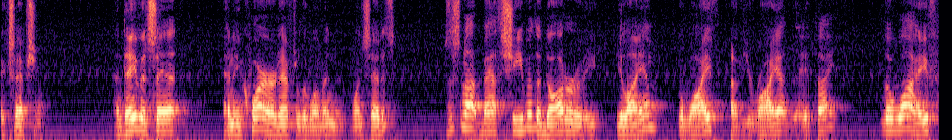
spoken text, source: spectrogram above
exceptional. And David sent and inquired after the woman, and one said, Is, is this not Bathsheba, the daughter of Eliam, the wife of Uriah the Hittite? the wife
